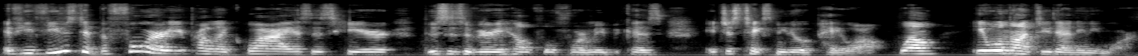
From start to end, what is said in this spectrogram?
If you've used it before, you're probably like, why is this here? This is a very helpful for me because it just takes me to a paywall. Well, it will not do that anymore.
